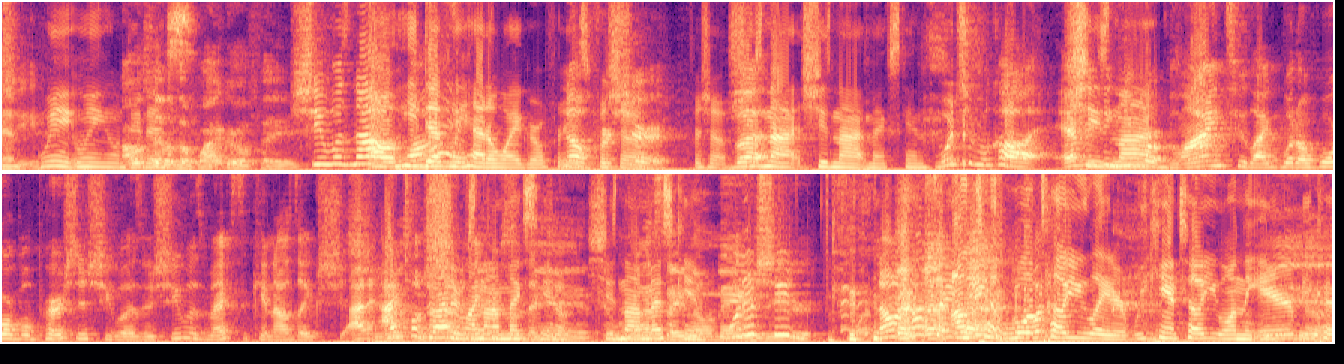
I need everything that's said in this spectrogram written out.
man. she? We ain't, we ain't I gonna would do say it was this. a white girl phase. She was not. Oh, he white. definitely had a white girl face. No, for, for sure. sure. For sure. But- she's not. She's not Mexican. What you call it? Everything not- you were blind to, like what a horrible person she was, and she was Mexican. I was like, she, I, She I was told you I She didn't was like not her from Mexican. She's not Mexican. No What names she- No, I'm not saying I'll names, t- we'll tell you later. We can't tell you on the air Yeah, because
